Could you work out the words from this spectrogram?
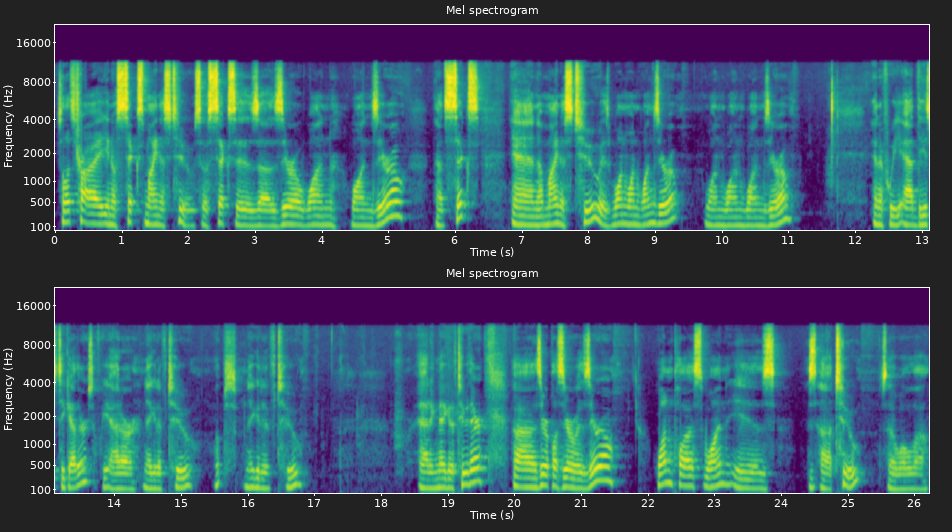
So let's try, you know, 6 minus 2. So 6 is uh, 0, 1, 1, 0. That's 6. And uh, minus 2 is 1, 1, 1, 0. 1, 1, 1, 0. And if we add these together, so if we add our negative 2, whoops, negative 2, adding negative 2 there, uh, 0 plus 0 is 0. 1 plus 1 is uh, 2, so we'll uh,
